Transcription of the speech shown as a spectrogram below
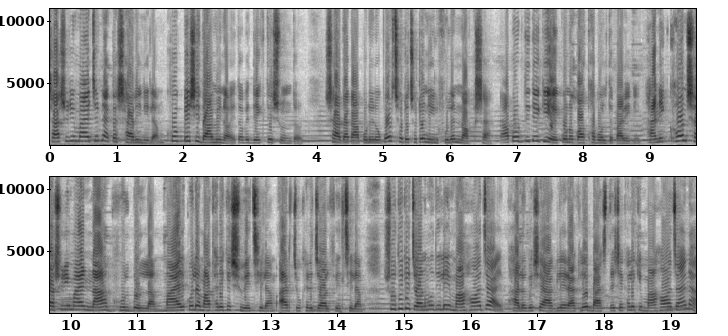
শাশুড়ি মায়ের জন্য একটা শাড়ি নিলাম। খুব বেশি দামি নয়, তবে দেখতে সুন্দর। সাদা কাপড়ের ওপর ছোট ছোট নীল ফুলের নকশা। কাপড় দিতে গিয়ে কোনো কথা বলতে পারিনি। খানিকক্ষণ শাশুড়ি মায়ের না ভুল বললাম। মায়ের কোলে মাথা রেখে শুয়েছিলাম আর চোখের জল ফেলছিলাম। শুধু কি জন্ম দিলেই মা হওয়া যায়? ভালোবেসে আগলে রাখলে বাঁচতে শেখালে কি মা হওয়া যায় না?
